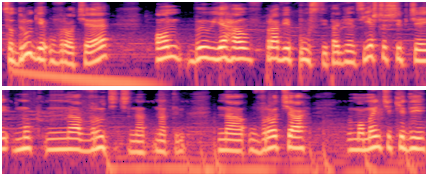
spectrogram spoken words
co drugie uwrocie, on był, jechał w prawie pusty, tak więc jeszcze szybciej mógł nawrócić na, na tym, na uwrociach w momencie, kiedy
